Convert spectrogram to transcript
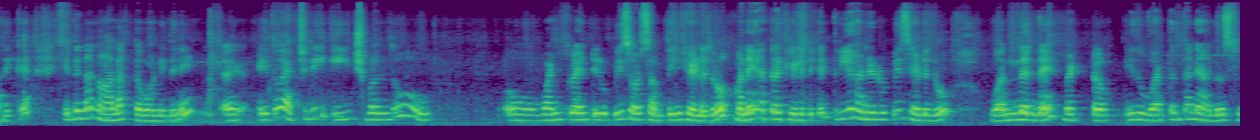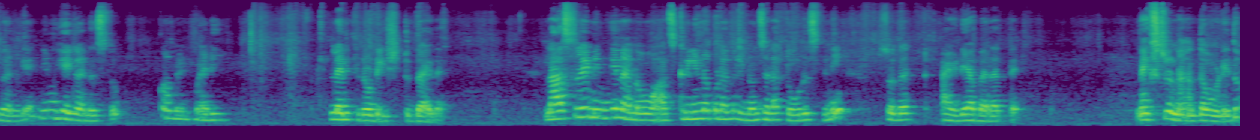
ಅದಕ್ಕೆ. ಇದನ್ನ ನಾಲ್ಕು ತಗೊಂಡಿದ್ದೀನಿ. ಇದು ಆ್ಯಕ್ಚುಲಿ ಈಚ್ ಬಂದು ಒನ್ ಟ್ವೆಂಟಿ ರುಪೀಸ್ ಅವ್ರು ಸಮಥಿಂಗ್ ಹೇಳಿದ್ರು. ಮನೆ ಹತ್ರ ಕೇಳಿದ್ದಕ್ಕೆ ತ್ರೀ ಹಂಡ್ರೆಡ್ ರುಪೀಸ್ ಹೇಳಿದ್ರು. ಒಂದನ್ನೇ ಬಟ್ ಇದು ವರ್ತ್ ಅಂತಾನೆ ಅನ್ನಿಸ್ತು ನನಗೆ. ನಿಮ್ಗೆ ಹೇಗೆ ಅನ್ನಿಸ್ತು? ಕಾಮೆಂಟ್ ಮಾಡಿ. ಲೆಂತ್ ನೋಡಿ ಇಷ್ಟುದ್ದ ಇದೆ. ಲಾಸ್ಟ್ಲಿ ನಿಮಗೆ ನಾನು ಆ ಸ್ಕ್ರೀನ್ನ ಕೂಡ ಇನ್ನೊಂದ್ಸಲ ತೋರಿಸ್ತೀನಿ ಸೊ ದಟ್ ಐಡಿಯಾ ಬರುತ್ತೆ. ನೆಕ್ಸ್ಟ್ ನಾನು ತಗೊಂಡಿದ್ದು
